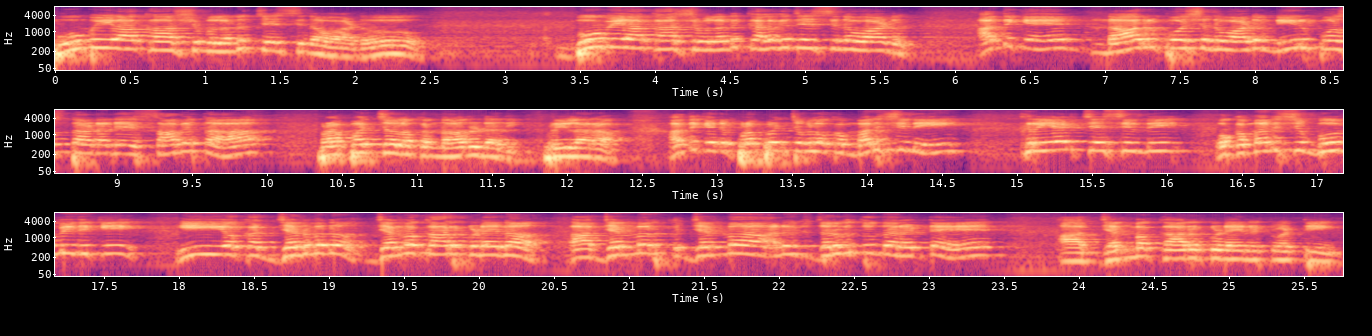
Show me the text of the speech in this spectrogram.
భూమి ఆకాశములను చేసినవాడు. భూమి ఆకాశములను కలగజేసిన వాడు. అందుకే నారు పోసిన వాడు నీరు పోస్తాడనే సామెత ప్రపంచంలో ఒక నానుడు అది ప్రియులరా అందుకని ప్రపంచంలో ఒక మనిషిని క్రియేట్ చేసింది ఒక మనిషి భూమిదికి ఈ యొక్క జన్మను జన్మకారకుడైన ఆ జన్మ జన్మ అనేది జరుగుతుందనంటే ఆ జన్మకారకుడైనటువంటి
